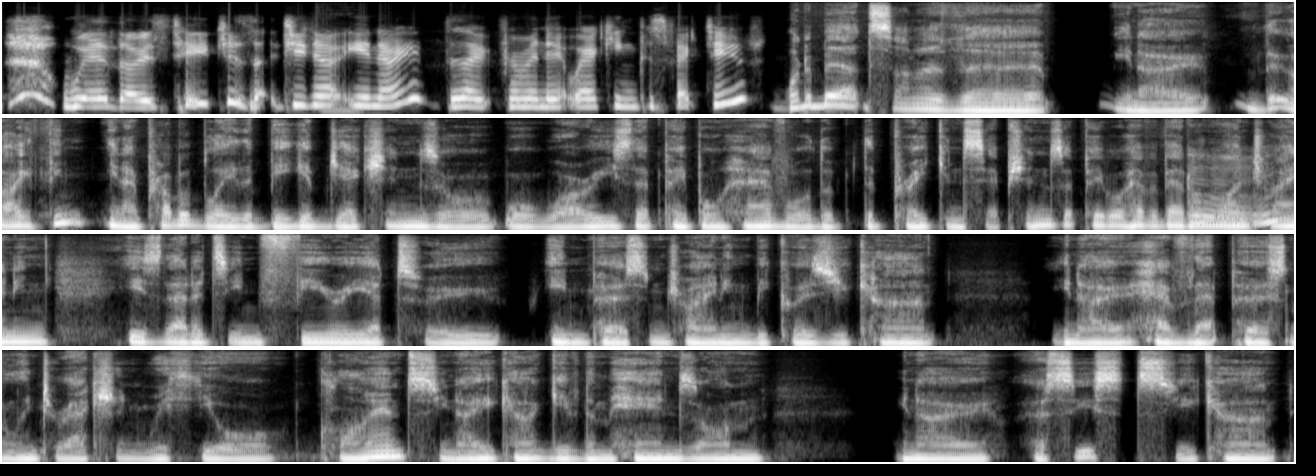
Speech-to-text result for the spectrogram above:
where those teachers. Are. Do you know? You know, from a networking perspective. What about some of the you know, I think, you know, probably the big objections or, or worries that people have or the, the preconceptions that people have about mm. online training is that it's inferior to in person training because you can't, you know, have that personal interaction with your clients. You know, you can't give them hands on, you know, assists. You can't,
